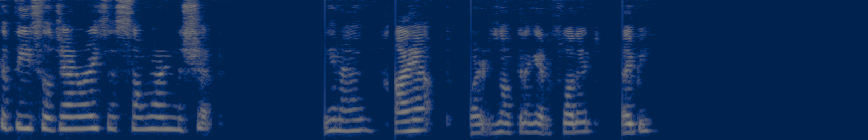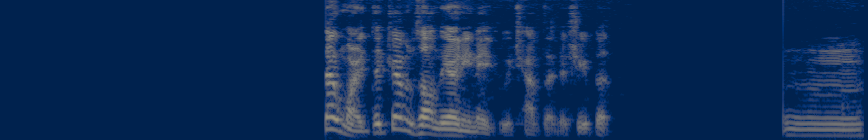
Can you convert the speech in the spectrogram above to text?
Think a diesel generator somewhere in the ship. You know, high up, where it's not going to get flooded, maybe. Don't worry, the Germans aren't the only navy which have that issue, but mm,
